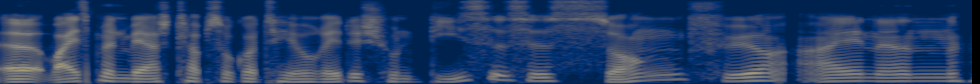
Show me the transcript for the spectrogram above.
Äh, Wiseman wäre, ich glaube, sogar theoretisch schon diese Saison für einen,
